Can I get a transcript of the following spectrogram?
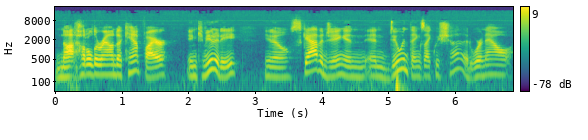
not huddled around a campfire in community, you know, scavenging and, and doing things like we should. We're now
